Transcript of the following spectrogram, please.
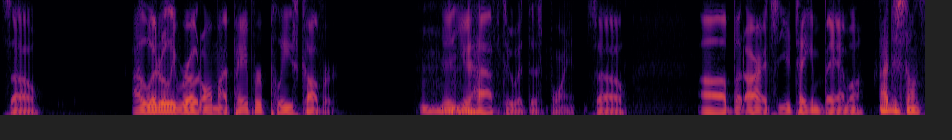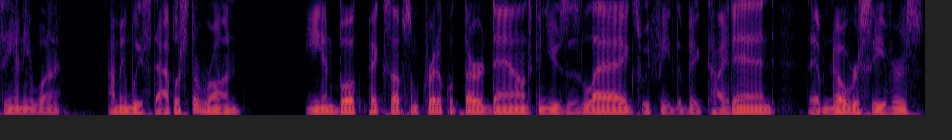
So, I literally wrote on my paper, please cover. You, you have to at this point. So, uh, but all right. So you're taking Bama. I just don't see any way. I mean, we established the run. Ian Book picks up some critical third downs, can use his legs. We feed the big tight end. They have no receivers.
